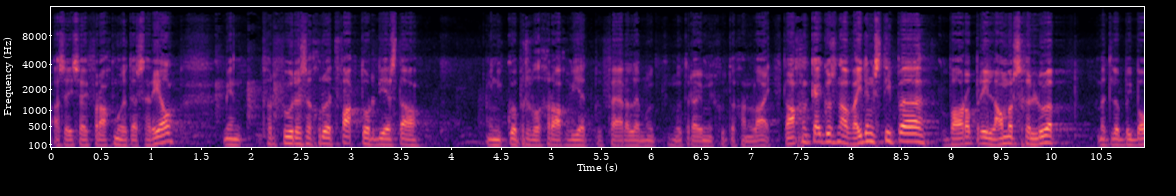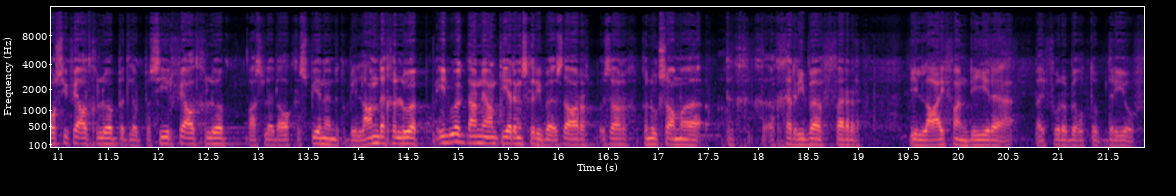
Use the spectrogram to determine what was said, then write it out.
as hy sy vragmotors reël. Ek meen vervoer is 'n groot faktor deesdae en die kopers wil graag weet hoe ver hulle moet moet ry om die goed te gaan laai. Dan gaan kyk ons na weidingstipe waarop die lammers geloop met hulle op die bossieveld geloop, het hulle op passierveld geloop, was hulle dalk gespeen en het op die lande geloop en ook dan die hanteringsgeriewe is daar is daar genoegsame geriewe vir die laai van diere byvoorbeeld op 3 of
